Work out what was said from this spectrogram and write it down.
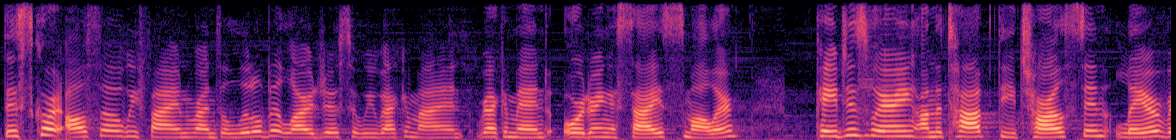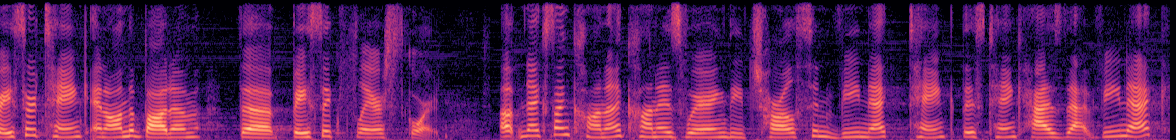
This skirt also we find runs a little bit larger, so we recommend recommend ordering a size smaller. Paige is wearing on the top the Charleston Layer Racer tank and on the bottom the basic flare skirt. Up next on Kana, Kana is wearing the Charleston V-neck tank. This tank has that V-neck,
